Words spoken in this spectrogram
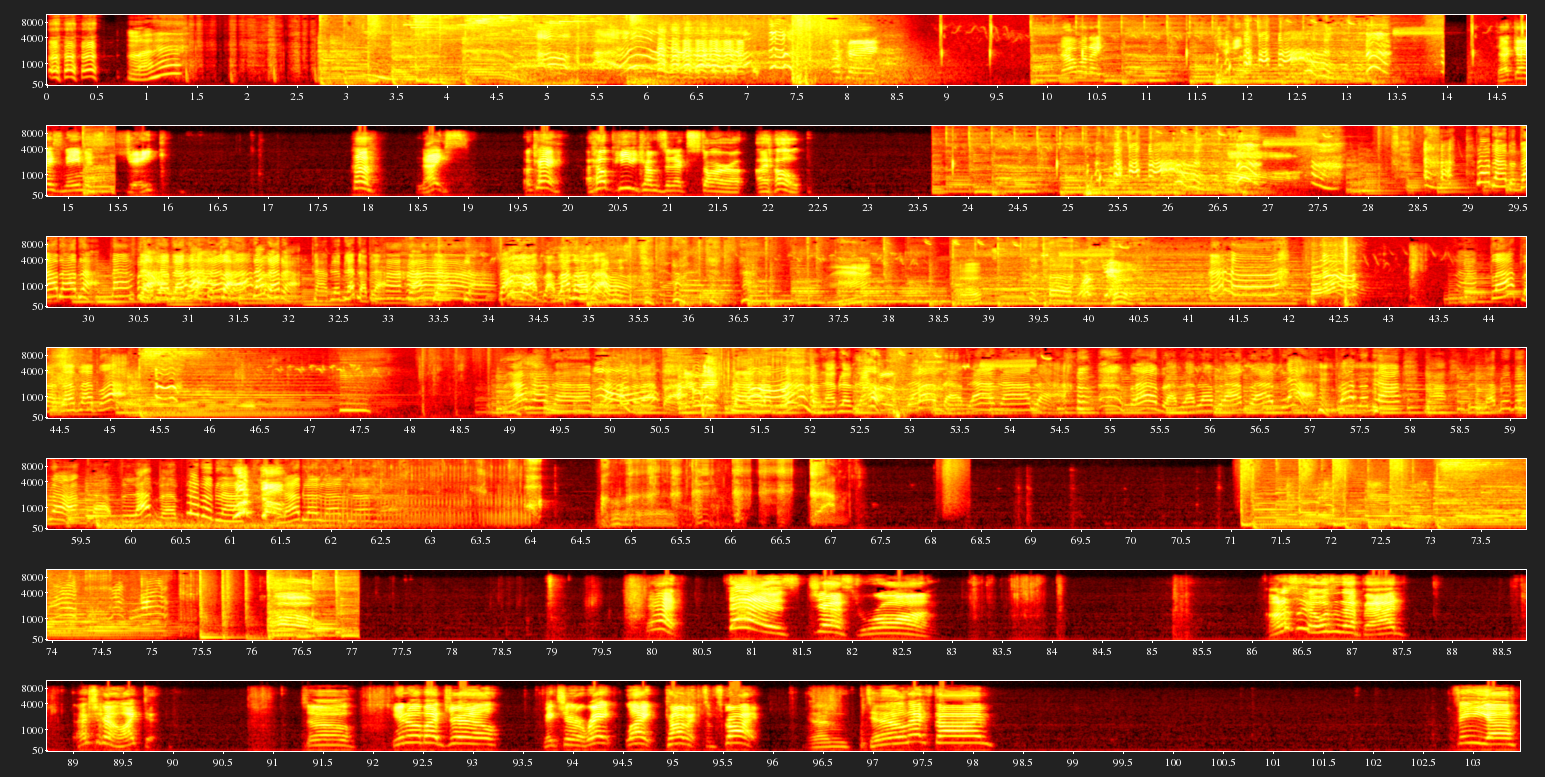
what? Okay. Now I... that guy's name is Jake? Huh. Nice. Okay. I hope he becomes the next star. I hope. Work it! Uh, uh, blah, blah, blah, blah, blah, blah. Blah, blah, blah, blah, blah, blah. Blah, blah, blah, blah, blah, blah. Blah, blah, blah, blah, blah. Blah, blah, blah, blah, blah, blah, blah. Blah, blah, blah, blah, blah, blah, blah, blah, blah, blah, blah, blah, blah. What the? Blah, blah, blah, blah, blah. Just wrong. Honestly, that wasn't that bad. I actually kind of liked it. So, you know my drill. Make sure to rate, like, comment, subscribe. Until next time. See ya.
